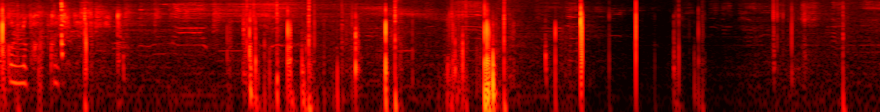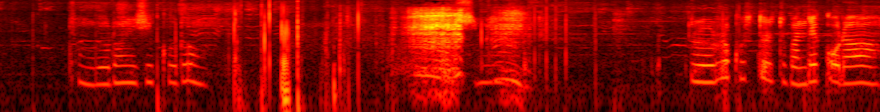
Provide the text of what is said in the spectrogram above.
이걸로 바꿔주겠습니다. 좀 이런 식으로 롤러코스터를 또 만들 거라.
